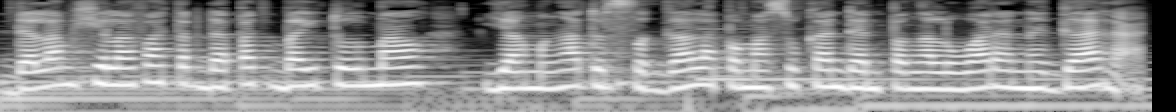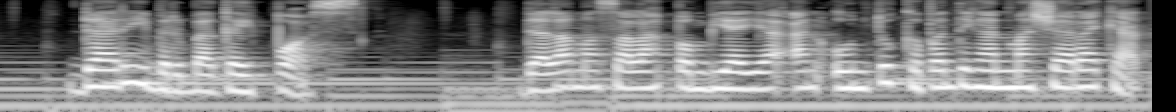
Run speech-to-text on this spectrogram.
Dalam khilafah terdapat baitul mal yang mengatur segala pemasukan dan pengeluaran negara dari berbagai pos. Dalam masalah pembiayaan untuk kepentingan masyarakat,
